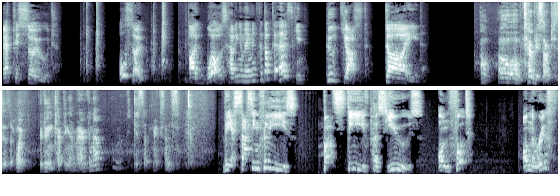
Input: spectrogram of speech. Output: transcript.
episode. Also, I was having a moment for Dr. Erskine, who just died. Oh, oh, oh, terribly sorry to say that. Wait, you're doing Captain America now? I Guess that makes sense. The assassin flees, but Steve pursues. On foot, on the roof,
